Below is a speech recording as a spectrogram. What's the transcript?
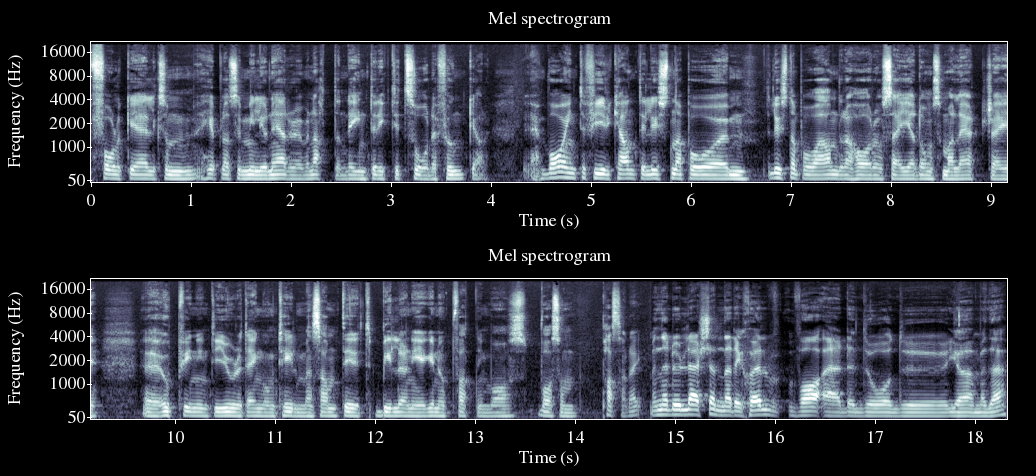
folk är liksom helt plötsligt miljonärer över natten. Det är inte riktigt så det funkar. Var inte fyrkantig, lyssna på, ehm, lyssna på vad andra har att säga, de som har lärt sig. Eh, uppfinn inte hjulet en gång till, men samtidigt bilda en egen uppfattning vad, vad som passar dig. Men när du lär känna dig själv, vad är det då du gör med det?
